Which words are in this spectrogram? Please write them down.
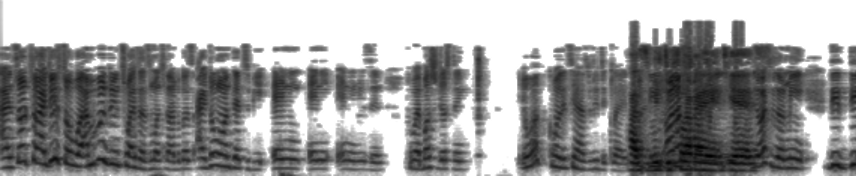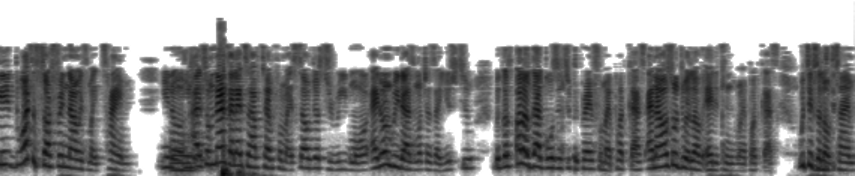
And so so I do it so well. I'm even doing twice as much now because I don't want there to be any any any reason for my boss to just think your work quality has really declined. Has really declined, yes. The is on me. The, the, what is suffering now is my time. You know, mm. and sometimes I like to have time for myself just to read more. I don't read as much as I used to because all of that goes into preparing for my podcast. And I also do a lot of editing for my podcast, which takes a lot of time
